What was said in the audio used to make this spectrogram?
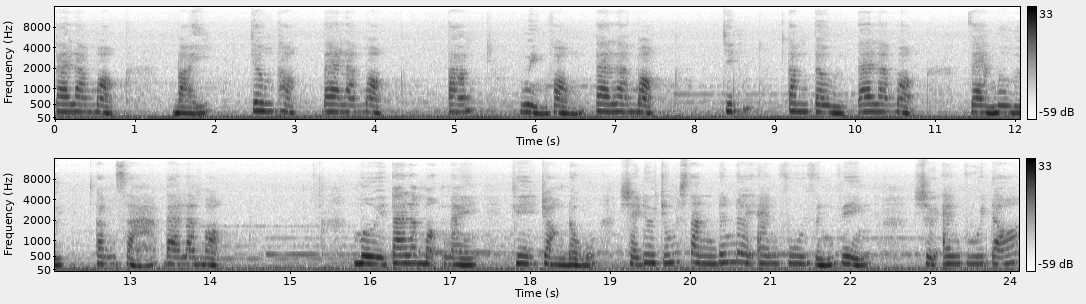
ba la mật bảy, chân thật ba la mật 8. Nguyện vọng ba la mật 9. Tâm từ ba la mật và 10. Tâm xã ba la mật. 10 ba la mật này khi tròn đủ sẽ đưa chúng sanh đến nơi an vui vĩnh viễn. Sự an vui đó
